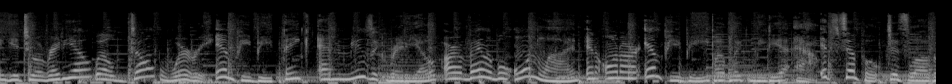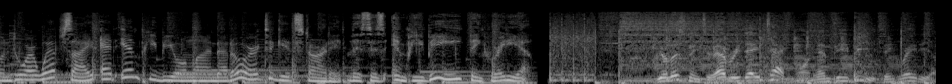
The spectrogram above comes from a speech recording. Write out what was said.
Can't get to a radio? Well, don't worry. MPB Think and Music Radio are available online and on our MPB public media app. It's simple. Just log on to our website at mpbonline.org to get started. This is MPB Think Radio. You're listening to Everyday Tech on MPB Think Radio.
